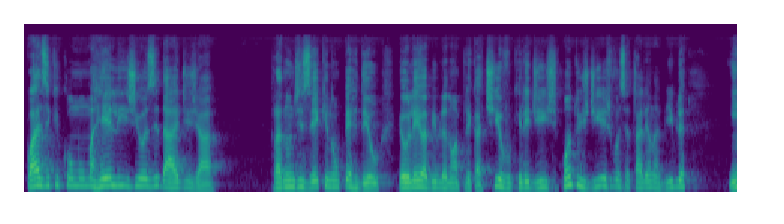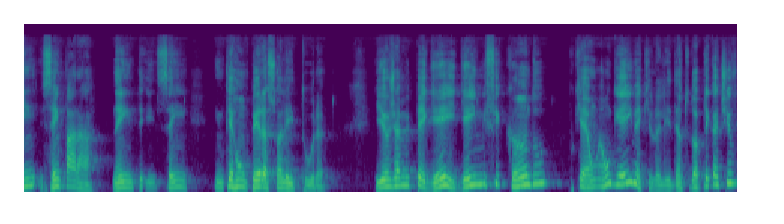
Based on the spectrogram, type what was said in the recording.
quase que como uma religiosidade já, para não dizer que não perdeu. Eu leio a Bíblia num aplicativo que ele diz quantos dias você está lendo a Bíblia in, sem parar, nem sem interromper a sua leitura. E eu já me peguei gamificando, porque é um, é um game aquilo ali dentro do aplicativo,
